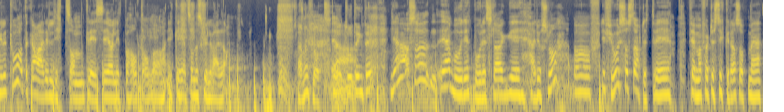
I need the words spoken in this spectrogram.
eller to at det kan være litt sånn crazy og litt på halv tolv og ikke helt som det skulle være, da. Ja, men Flott. Ja. To ting til? Ja, altså, Jeg bor i et borettslag her i Oslo. Og i fjor så startet vi 45 stykker av oss opp med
